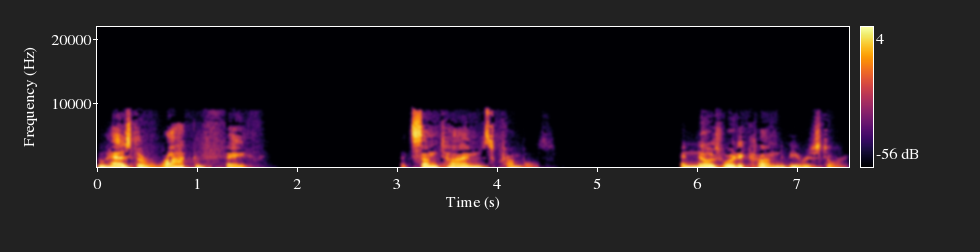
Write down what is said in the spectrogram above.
who has the rock of faith that sometimes crumbles and knows where to come to be restored.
